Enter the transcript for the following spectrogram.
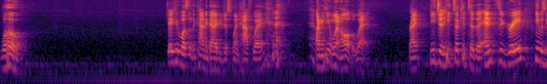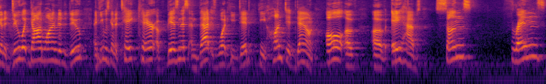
Whoa. Jehu wasn't the kind of guy who just went halfway. I mean, he went all the way, right? He, just, he took it to the nth degree. He was going to do what God wanted him to do, and he was going to take care of business, and that is what he did. He hunted down all of, of Ahab's sons, friends,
